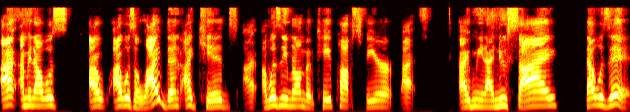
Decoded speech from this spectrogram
I, I mean, I was, I, I was alive then. I had kids. I, I wasn't even on the K-pop sphere. I, I mean, I knew Psy. That was it,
